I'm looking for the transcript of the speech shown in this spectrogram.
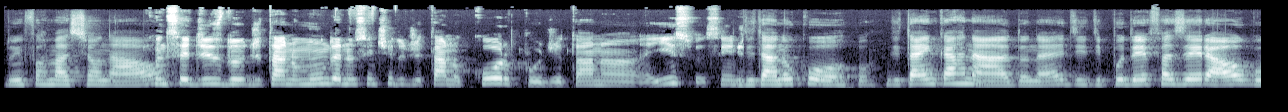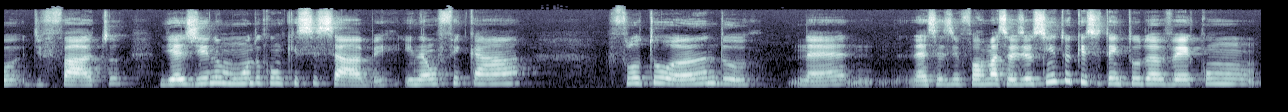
do informacional. Quando você diz do, de estar tá no mundo, é no sentido de estar tá no corpo, de estar tá na. É isso? Assim? De estar tá no corpo, de estar encarnado, né? De, de poder fazer algo de fato, de agir no mundo com o que se sabe e não ficar flutuando né, nessas informações. Eu sinto que isso tem tudo a ver com,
